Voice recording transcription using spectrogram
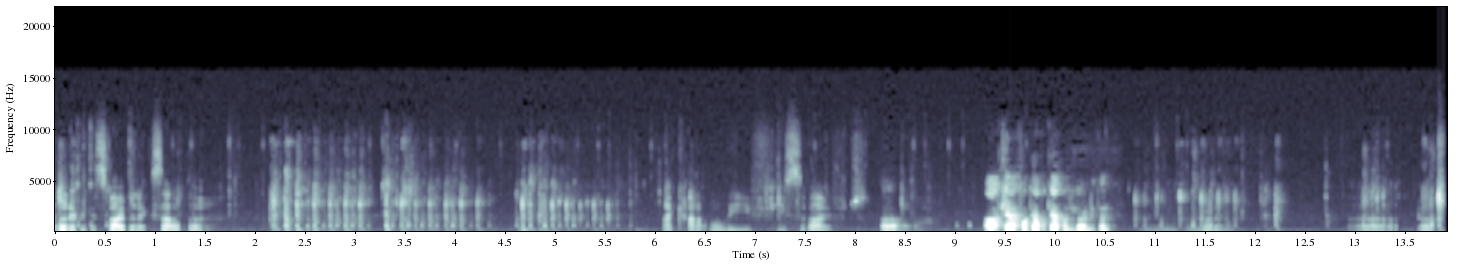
I don't know if we can survive the next setup though. I cannot believe he survived. Uh, ah, careful, careful, careful. You got anything? Mm, I'm running. Uh, God.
